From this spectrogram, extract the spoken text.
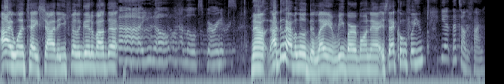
All right, one take shouted. You feeling good about that? Uh, you know, a little experience. Now I do have a little delay and reverb on there. Is that cool for you? Yeah, that sounds fine.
